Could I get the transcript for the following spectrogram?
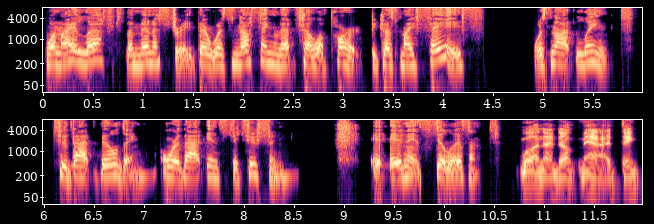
when I left the ministry, there was nothing that fell apart because my faith was not linked to that building or that institution. It, and it still isn't. Well, and I don't, man, I think,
